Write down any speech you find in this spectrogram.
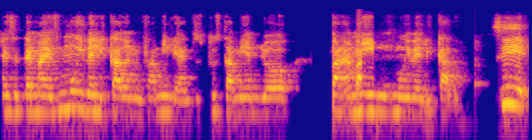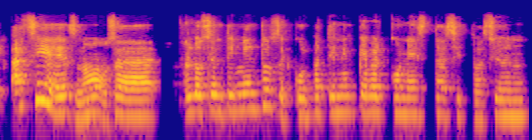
ese tema es muy delicado en mi familia, entonces pues también yo, para mí es muy delicado. Sí, así es, ¿no? O sea, los sentimientos de culpa tienen que ver con esta situación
